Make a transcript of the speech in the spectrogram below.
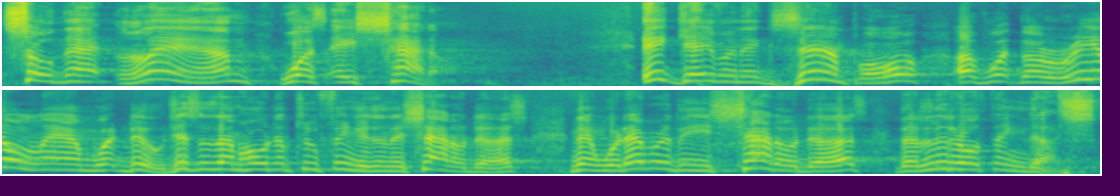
So that lamb was a shadow. It gave an example of what the real lamb would do. Just as I'm holding up two fingers and the shadow does, then whatever the shadow does, the literal thing does.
